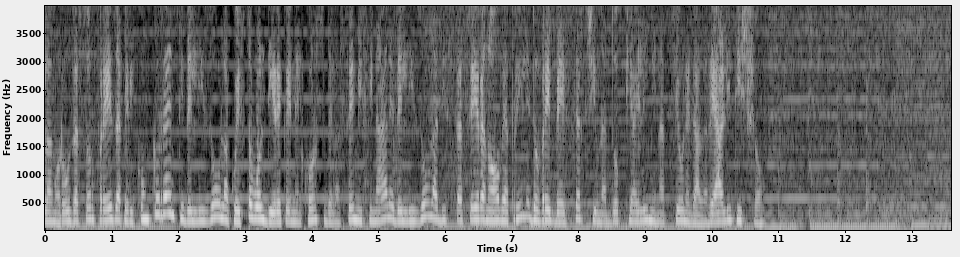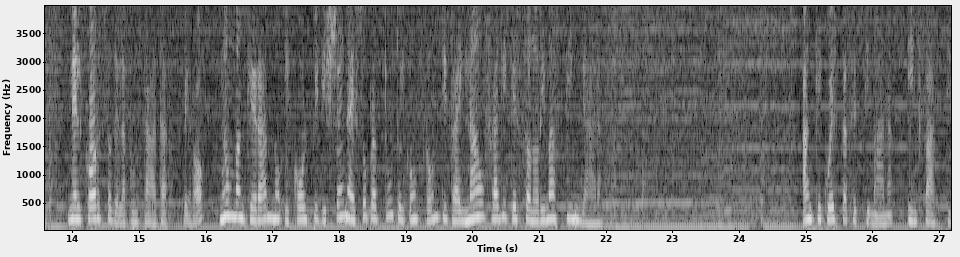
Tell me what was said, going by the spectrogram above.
Clamorosa sorpresa per i concorrenti dell'Isola questo vuol dire che nel corso della semifinale dell'Isola di stasera 9 aprile dovrebbe esserci una doppia eliminazione dal reality show. Nel corso della puntata, però, non mancheranno i colpi di scena e soprattutto i confronti tra i naufraghi che sono rimasti in gara. Anche questa settimana, infatti,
